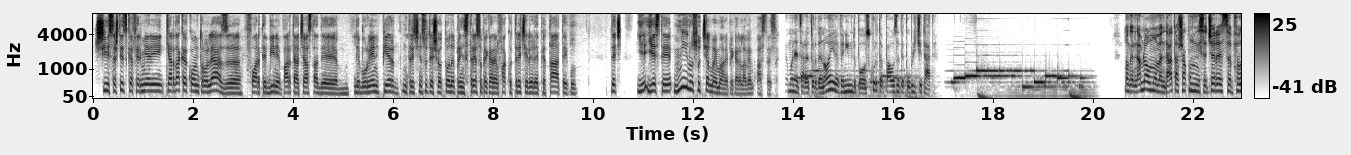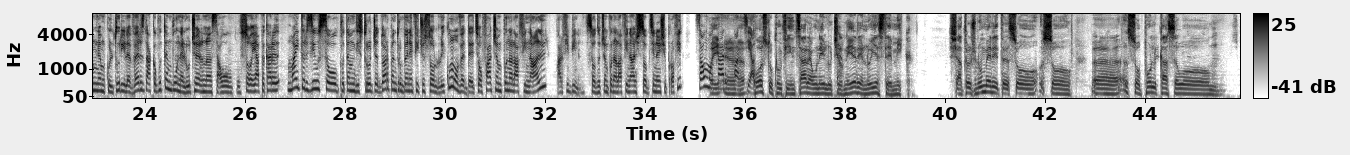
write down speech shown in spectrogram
și să știți că fermierii, chiar dacă controlează foarte bine partea aceasta de, de buruieni, pierd între 500 și o tonă prin stresul pe care îl fac cu trecere repetate. Cu... Deci este minusul cel mai mare pe care îl avem astăzi. Rămâneți alături de noi, revenim după o scurtă pauză de publicitate. Mă gândeam la un moment dat, așa cum ni se cere să punem culturile verzi, dacă putem pune lucernă sau soia pe care mai târziu să o putem distruge doar pentru beneficiul solului. Cum o vedeți? O facem până la final? Ar fi bine să o ducem până la final și să obținem și profit? Sau păi, măcar păi, parțial? Costul cu înființarea unei lucerniere da. nu este mic. Și atunci nu merită să o, să o, uh, să o pun ca să o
